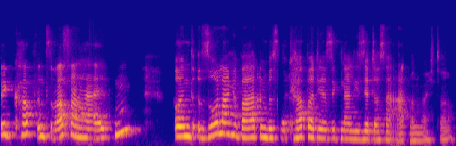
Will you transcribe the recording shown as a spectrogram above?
den Kopf ins Wasser halten und so lange warten, bis der Körper dir signalisiert, dass er atmen möchte.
